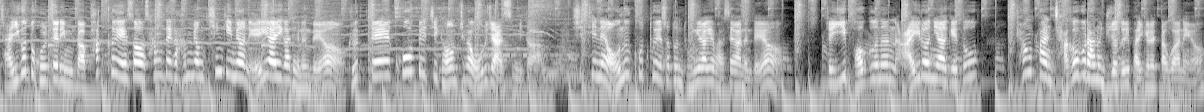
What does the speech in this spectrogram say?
자 이것도 골 때립니다. 파크에서 상대가 한 명 튕기면 AI가 되는데요. 그때 코어 배지 경험치가 오르지 않습니다. 시티 내 어느 코트에서든 동일하게 발생하는데요. 이 버그는 아이러니하게도 평판 작업을 하는 유저들이 발견했다고 하네요.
